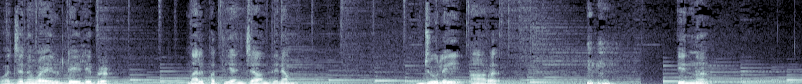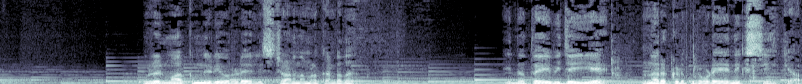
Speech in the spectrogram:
വചനവയൽ ഡെയിലി ബ്രിഡ് നാൽപ്പത്തി അഞ്ചാം ദിനം ജൂലൈ ആറ്. ഇന്ന് മുഴുവൻ മാർക്കും നേടിയവരുടെ ലിസ്റ്റാണ് നമ്മൾ കണ്ടത്. ഇന്നത്തെ വിജയിയെ നറുക്കെടുപ്പിലൂടെ നിശ്ചയിക്കാം.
